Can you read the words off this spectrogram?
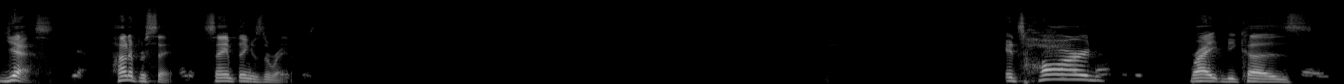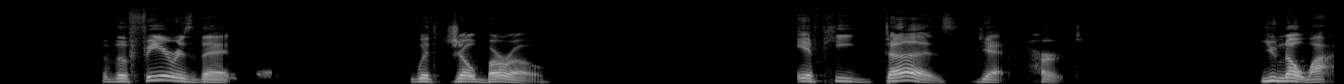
yes, hundred percent. Same thing as the Rams. It's hard, right? Because the fear is that with Joe Burrow, if he does get hurt, you know why.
